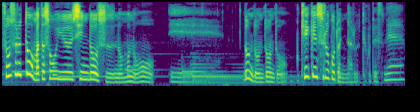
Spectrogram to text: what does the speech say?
そうするとまたそういう振動数のものを、えー、どんどんどんどん経験することになるってことですね。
